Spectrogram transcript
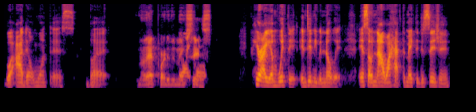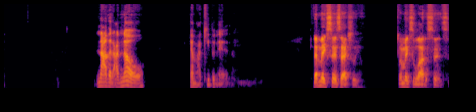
Well, I don't want this, but now that part of it makes sense. Here I am with it and didn't even know it. And so now I have to make the decision. Now that I know, am I keeping it? That makes sense, actually. That makes a lot of sense.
